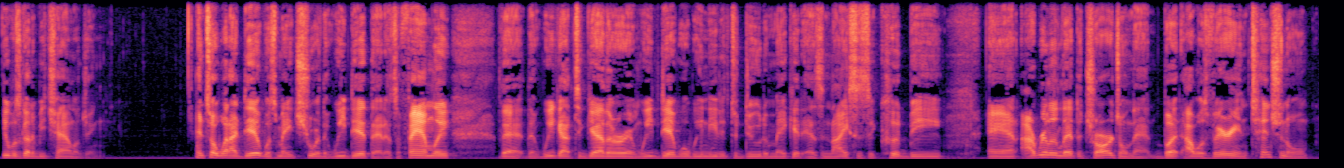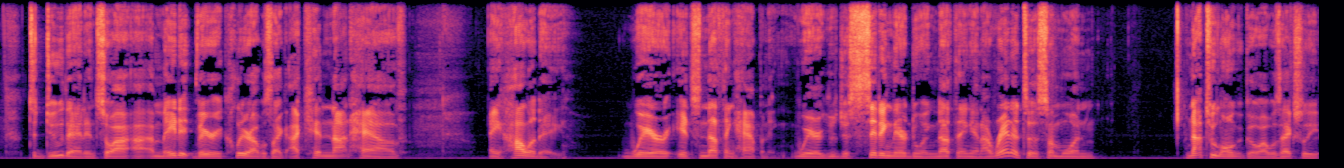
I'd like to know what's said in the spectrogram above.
it was going to be challenging. And so what I did was made sure that we did that as a family that that we got together and we did what we needed to do to make it as nice as it could be and i really led the charge on that but i was very intentional to do that and so i, I made it very clear i was like i cannot have a holiday where it's nothing happening where you're just sitting there doing nothing. And i ran into someone not too long ago. I was actually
